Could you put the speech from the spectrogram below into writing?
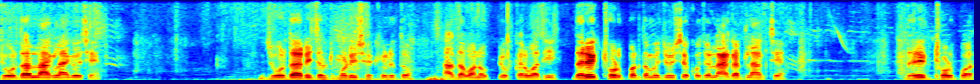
જોરદાર લાગ લાગ્યો છે. જોરદાર રિઝલ્ટ મળ્યું છે ખેડૂતો. આ દવાનો ઉપયોગ કરવાથી દરેક છોડ પર તમે જોઈ શકો છો લાગત લાગ છે. દરેક છોડ પર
